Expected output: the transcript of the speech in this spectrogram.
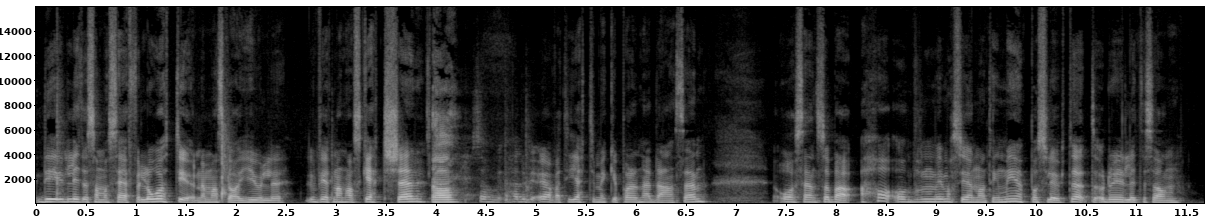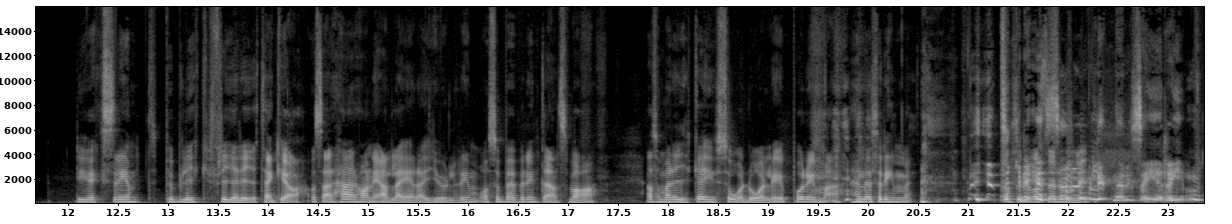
Det är lite som att säga förlåt ju när man ska ha jul... Vet man har sketcher. Ja, Så hade vi övat jättemycket på den här dansen. Och sen så bara, jaha, vi måste göra någonting mer på slutet. Och då är det lite som, det är ju extremt publikfrieri tänker jag. Och så här, här har ni alla era julrim. Och så behöver det inte ens vara, alltså Marika är ju så dålig på att rimma. Hennes rim, jag tycker Alltså, det det, var så så roligt. roligt när du säger rim.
